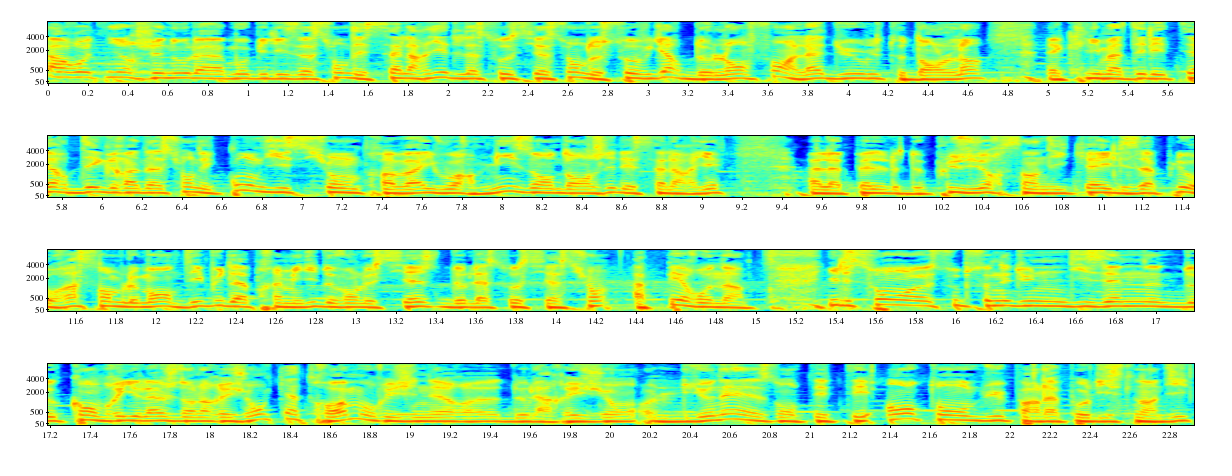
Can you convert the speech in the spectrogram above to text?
À retenir chez nous la mobilisation des salariés de l'association de sauvegarde de l'enfant à l'adulte dans l'un climat délétère, dégradation des conditions de travail, voire mise en danger des salariés. À l'appel de plusieurs syndicats, ils appelaient au rassemblement en début d'après-midi devant le siège de l'association à Perona. Ils sont euh, soupçonnés d'une dizaine de cambriolages dans la région. Quatre hommes originaires de la région lyonnaise ont été entendus par la police lundi.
